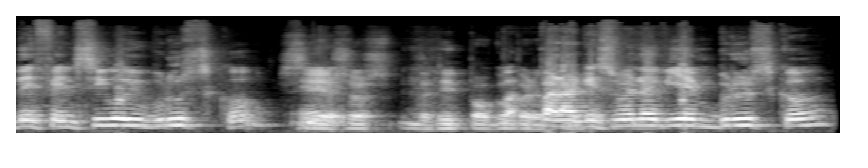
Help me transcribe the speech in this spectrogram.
defensivo y brusco. Sí, ¿eh? eso es decir poco, Pa- pero para sí. que suene bien brusco,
